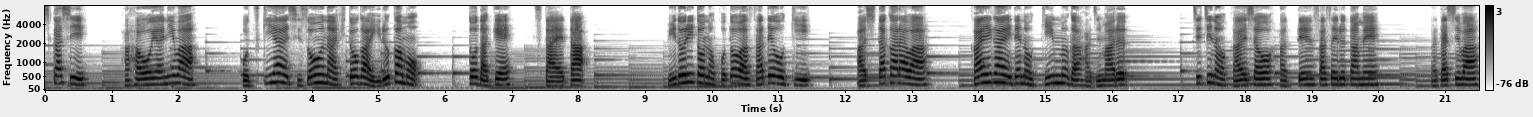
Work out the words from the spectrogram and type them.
しかし、母親には、お付き合いしそうな人がいるかも、とだけ伝えた。緑とのことはさておき、明日からは海外での勤務が始まる。父の会社を発展させるため、私は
